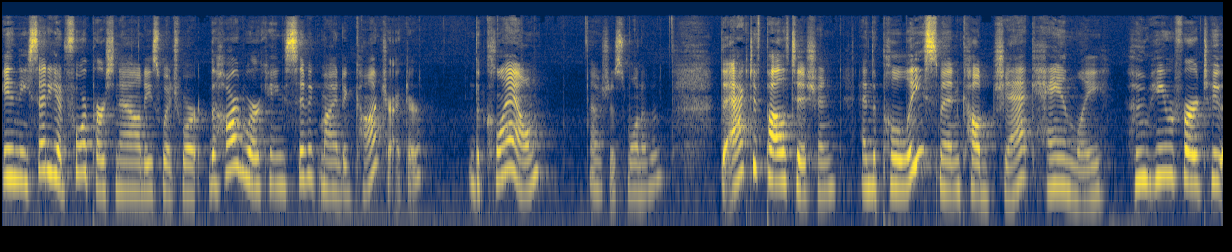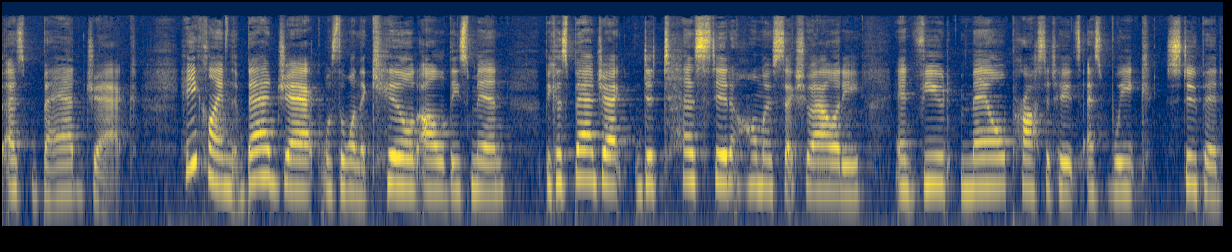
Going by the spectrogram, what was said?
And he said he had four personalities, which were the hardworking, civic-minded contractor, the clown, that was just one of them, the active politician, and the policeman called Jack Hanley, whom he referred to as Bad Jack. He claimed that Bad Jack was the one that killed all of these men because Bad Jack detested homosexuality and viewed male prostitutes as weak, stupid,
